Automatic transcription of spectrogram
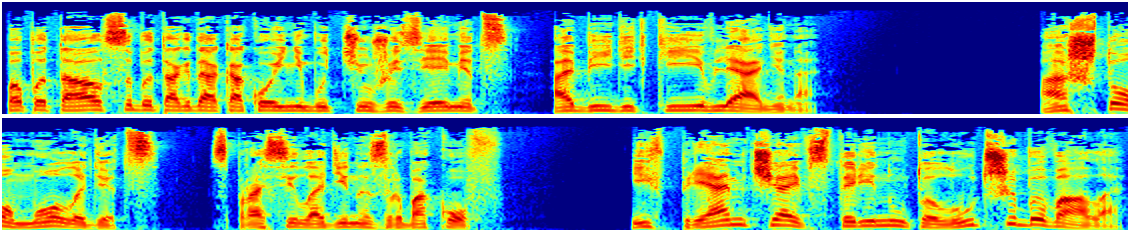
Попытался бы тогда какой-нибудь чужеземец обидеть киевлянина. «А что, молодец?» — спросил один из рыбаков. «И впрямь чай в старину-то лучше бывало?»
